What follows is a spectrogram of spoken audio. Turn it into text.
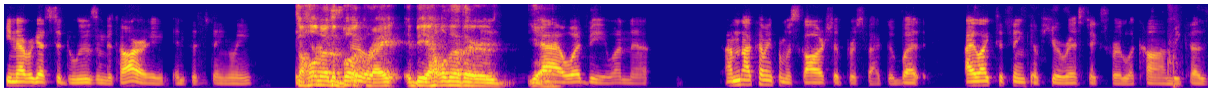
He never gets to Deleuze and Guattari, interestingly. It's a whole other book, right? It'd be a whole other, yeah. Yeah, it would be, wouldn't it? I'm not coming from a scholarship perspective, but I like to think of heuristics for Lacan because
